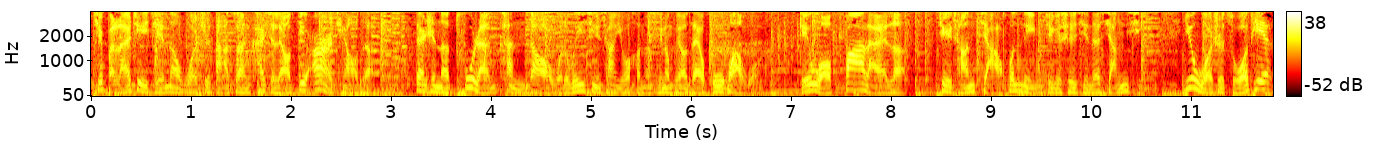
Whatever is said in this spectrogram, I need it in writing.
其实本来这一节呢，我是打算开始聊第二条的，但是呢，突然看到我的微信上有很多听众朋友在呼唤我，给我发来了这场假婚礼这个事情的详情，因为我是昨天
